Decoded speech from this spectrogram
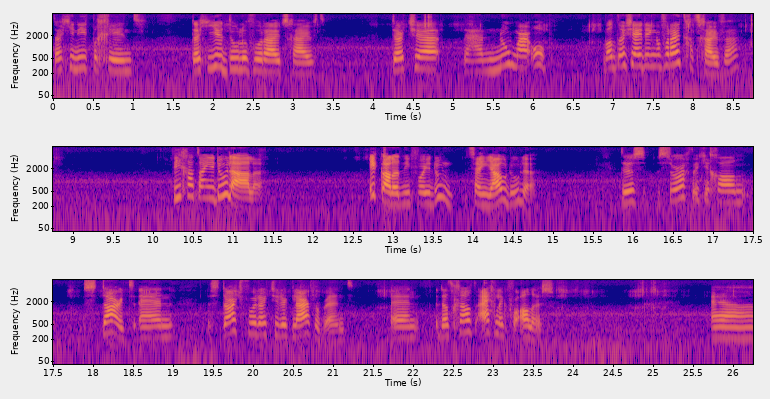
Dat je niet begint, dat je je doelen vooruit schuift, dat je, noem maar op. Want als jij dingen vooruit gaat schuiven, wie gaat dan je doelen halen? Ik kan het niet voor je doen. Het zijn jouw doelen. Dus zorg dat je gewoon start. En start voordat je er klaar voor bent. En dat geldt eigenlijk voor alles. Uh,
